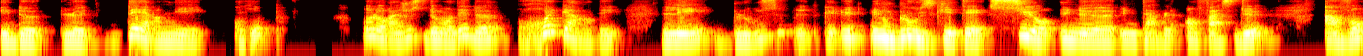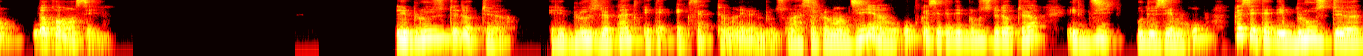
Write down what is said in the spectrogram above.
et de le dernier groupe, on leur a juste demandé de regarder les blouses, une blouse qui était sur une, une table en face d'eux avant de commencer. Les blouses de docteur et les blouses de peintre étaient exactement les mêmes blouses. On a simplement dit à un groupe que c'était des blouses de docteur et dit au deuxième groupe que c'était des blouses de,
